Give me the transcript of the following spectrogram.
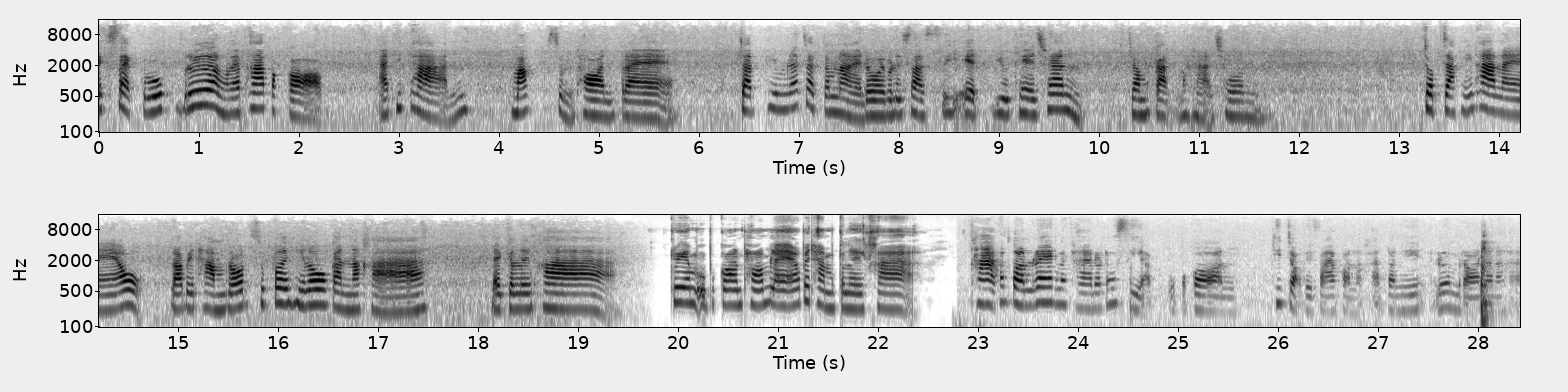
Exact Group เรื่องและภาพประกอบ อธิษฐาน มักสุนทรแปลจัดพิมพ์และจัดจำหน่ายโดยบริษัท C1 Education จำกัดมหาชน จบจากนิทานแล้ว เราไปทำรถซูเปอร์ฮีโร่กันนะคะ ไปกันเลยค่ะ เตรียมอุปกรณ์พร้อมแล้วไปทำกันเลยค่ะ ค่ะขั้นตอนแรกนะคะ เราต้องเสียบอุปกรณ์ที่เจาะไฟฟ้าก่อนนะคะ ตอนนี้เริ่มร้อนแล้วนะคะ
